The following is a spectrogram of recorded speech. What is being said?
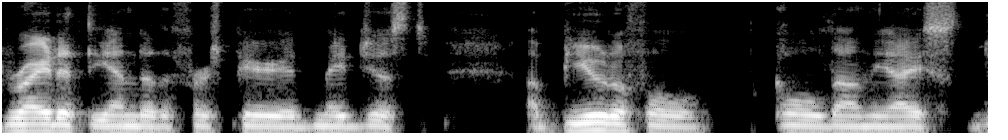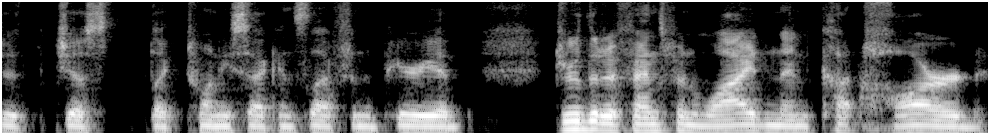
right at the end of the first period, made just a beautiful goal down the ice, just, just like 20 seconds left in the period. Drew the defenseman wide and then cut hard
